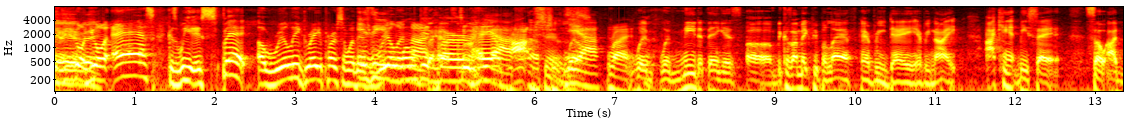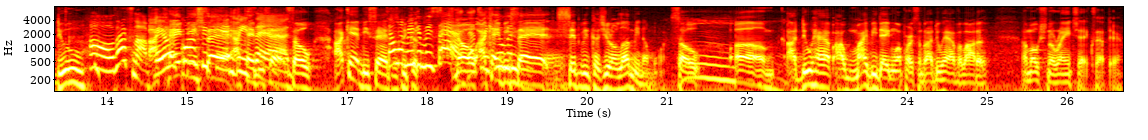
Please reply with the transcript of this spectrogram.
you, right, you, gonna, you right. gonna ask? Because we expect a really great person, whether Is it's he real or not, wounded to bird? have Yeah. options. Yeah. Right. with, with me, the thing is, um, because I make people laugh every day, every night, I can't be sad. So I do. Oh, that's not I fair. can't of course be you sad. can be I can't sad. be sad. So I can't be sad. Tell just him he because, can be sad. No, That's I a can't be human- sad simply because you don't love me no more. So um, I do have. I might be dating one person, but I do have a lot of emotional rain checks out there.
